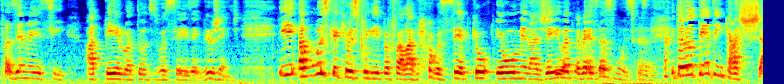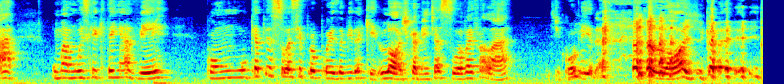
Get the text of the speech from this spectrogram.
fazendo esse apelo a todos vocês aí, viu, gente? E a música que eu escolhi para falar para você, porque eu, eu homenageio através das músicas. É. Então eu tento encaixar uma música que tenha a ver com o que a pessoa se propôs a vir aqui. Logicamente, a sua vai falar de comida. Logicamente.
